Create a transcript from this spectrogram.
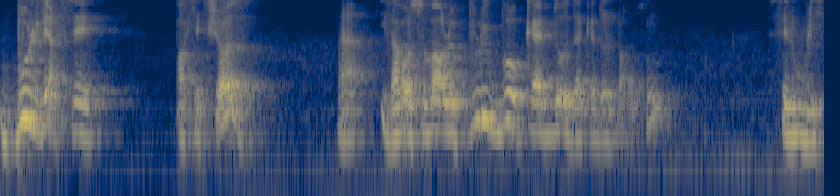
bouleversé par quelque chose, Hein, il va recevoir le plus beau cadeau d'Akadosh Baruch c'est l'oubli.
